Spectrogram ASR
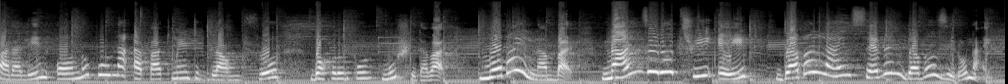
Para lane Annapurna apartment ground floor, Baharampur Murshidabad. Mobile number nine zero three eight double nine seven double zero nine.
